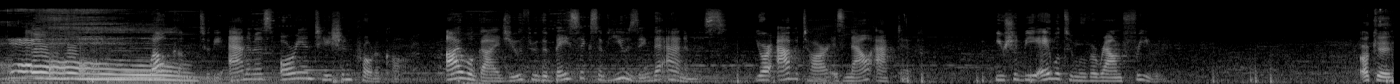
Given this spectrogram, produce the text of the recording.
Oh! Welcome to the Animus Orientation Protocol. I will guide you through the basics of using the Animus. Your avatar is now active. You should be able to move around freely. Okay.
